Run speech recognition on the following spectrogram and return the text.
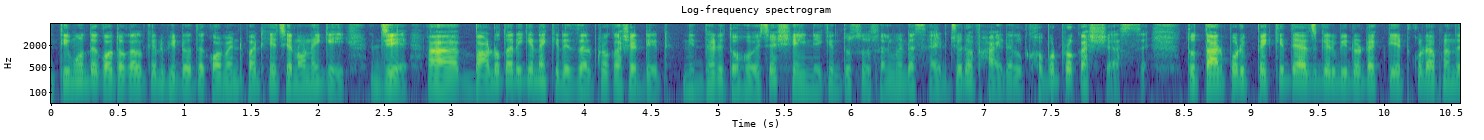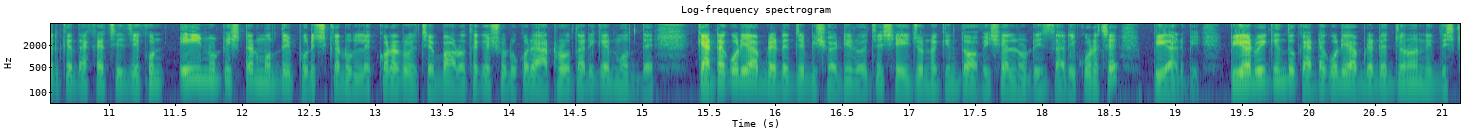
ইতিমধ্যে গতকালকের ভিডিওতে কমেন্ট পাঠিয়েছেন অনেকেই যে বারো তারিখে নাকি রেজাল্ট প্রকাশের ডেট নির্ধারিত হয়েছে, সেই নিয়ে কিন্তু সোশ্যাল মিডিয়া সাইট জুড়ে ভাইরাল খবর প্রকাশ্যে আসছে। তো তার পরিপ্রেক্ষিতে আজকের ভিডিওটা ক্রিয়েট করে আপনাদেরকে দেখাচ্ছি যে, এখন এই নোটিশটার মধ্যে পরিষ্কার উল্লেখ করা রয়েছে, বারো থেকে শুরু করে আঠেরো তারিখের মধ্যে ক্যাটাগরি আপডেটের যে বিষয়টি রয়েছে, সেই জন্য কিন্তু অফিসিয়াল নোটিশ জারি করেছে পিআরবি। পিআরবি কিন্তু ক্যাটাগরি আপডেটের জন্য নির্দিষ্ট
